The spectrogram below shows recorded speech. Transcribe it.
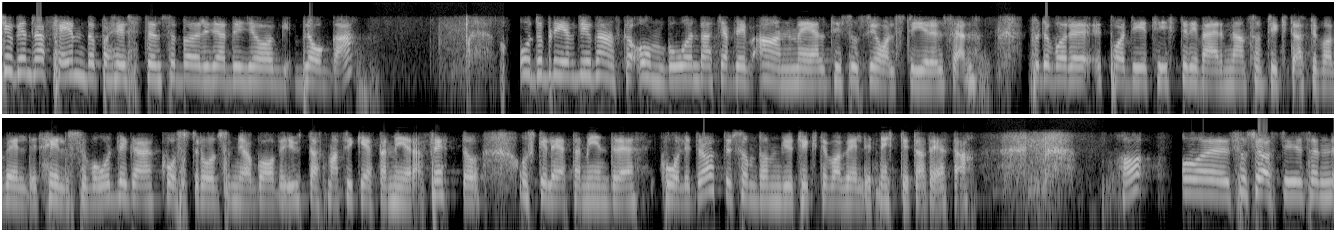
2005 då på hösten så började jag blogga. Och då blev det ju ganska omgående att jag blev anmäld till Socialstyrelsen. För då var det ett par dietister i Värmland som tyckte att det var väldigt hälsovårdliga kostråd som jag gav ut, att man fick äta mera fett och, och skulle äta mindre kolhydrater som de ju tyckte var väldigt nyttigt att äta. Ja, och Socialstyrelsen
